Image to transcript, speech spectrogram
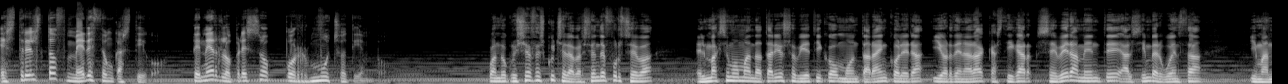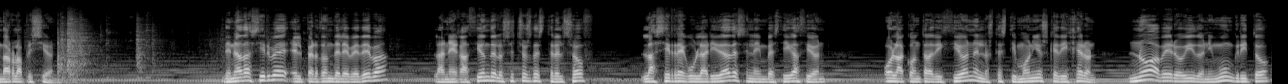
Strelstov merece un castigo, tenerlo preso por mucho tiempo. Cuando Khrushchev escuche la versión de Furseva, el máximo mandatario soviético montará en cólera y ordenará castigar severamente al sinvergüenza y mandarlo a prisión. De nada sirve el perdón de Lebedeva, la negación de los hechos de Streltsov, las irregularidades en la investigación o la contradicción en los testimonios que dijeron no haber oído ningún grito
